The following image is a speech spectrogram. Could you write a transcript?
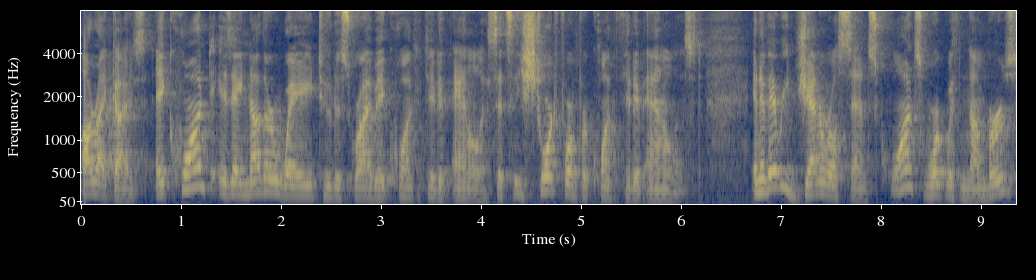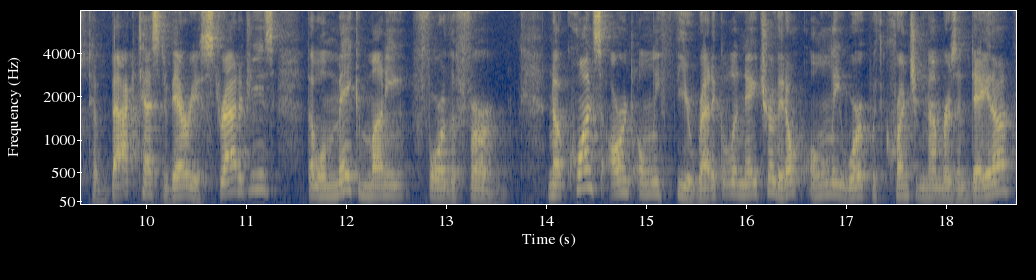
All right, guys, a quant is another way to describe a quantitative analyst. It's the short form for quantitative analyst. In a very general sense, quants work with numbers to backtest various strategies that will make money for the firm. Now, quants aren't only theoretical in nature, they don't only work with crunching numbers and data,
